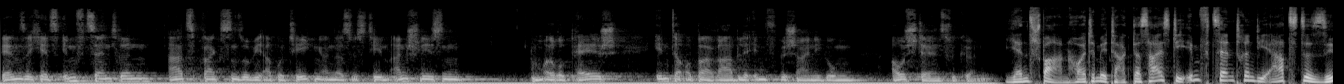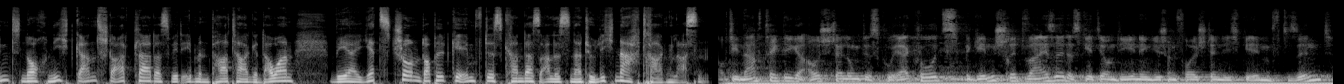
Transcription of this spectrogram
werden sich jetzt Impfzentren, Arztpraxen sowie Apotheken an das System anschließen, um europäisch interoperable Impfbescheinigungen ausstellen zu können. Jens Spahn heute Mittag. Das heißt, die Impfzentren, die Ärzte sind noch nicht ganz startklar. Das wird eben ein paar Tage dauern. Wer jetzt schon doppelt geimpft ist, kann das alles natürlich nachtragen lassen. Auch die nachträgliche Ausstellung des QR-Codes beginnt schrittweise. Das geht ja um diejenigen, die schon vollständig geimpft sind,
